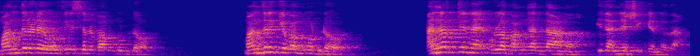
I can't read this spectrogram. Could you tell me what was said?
മന്ത്രിയുടെ ഓഫീസിന് പങ്കുണ്ടോ? മന്ത്രിക്ക് പങ്കുണ്ടോ? അനർത്തിന് ഉള്ള പങ്ക് എന്താണ് ഇത് അന്വേഷിക്കേണ്ടതാണ്.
